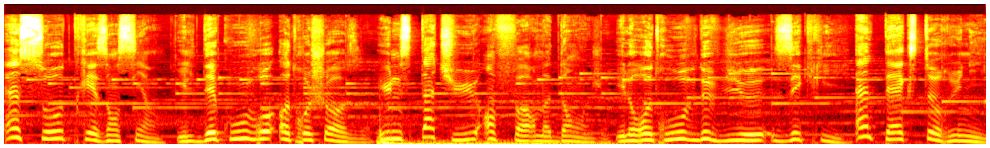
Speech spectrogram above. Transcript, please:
Un seau très ancien. Il découvre autre chose. Une statue en forme d'ange. Il retrouve de vieux écrits. Un texte runique.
